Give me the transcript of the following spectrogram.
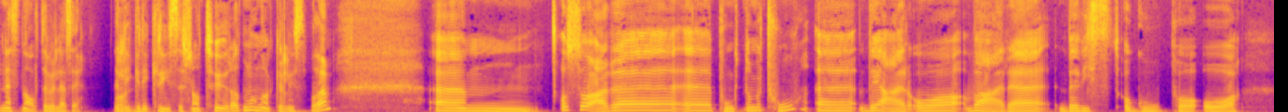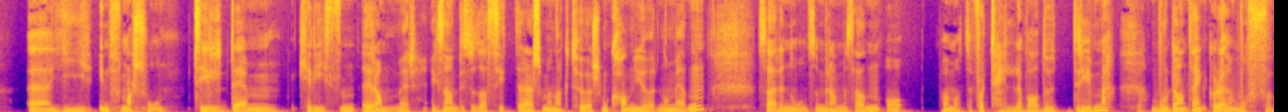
nesten alltid, vil jeg si. Det Nei. ligger i krisers natur at man har ikke lyst på dem. Um, og så er det eh, punkt nummer to. Eh, det er å være bevisst og god på å eh, gi informasjon til dem krisen rammer. Ikke sant? Hvis du da sitter der som en aktør som kan gjøre noe med den, så er det noen som rammes av den, og på en måte fortelle hva du driver med. Hvordan tenker du? Hvorfor,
